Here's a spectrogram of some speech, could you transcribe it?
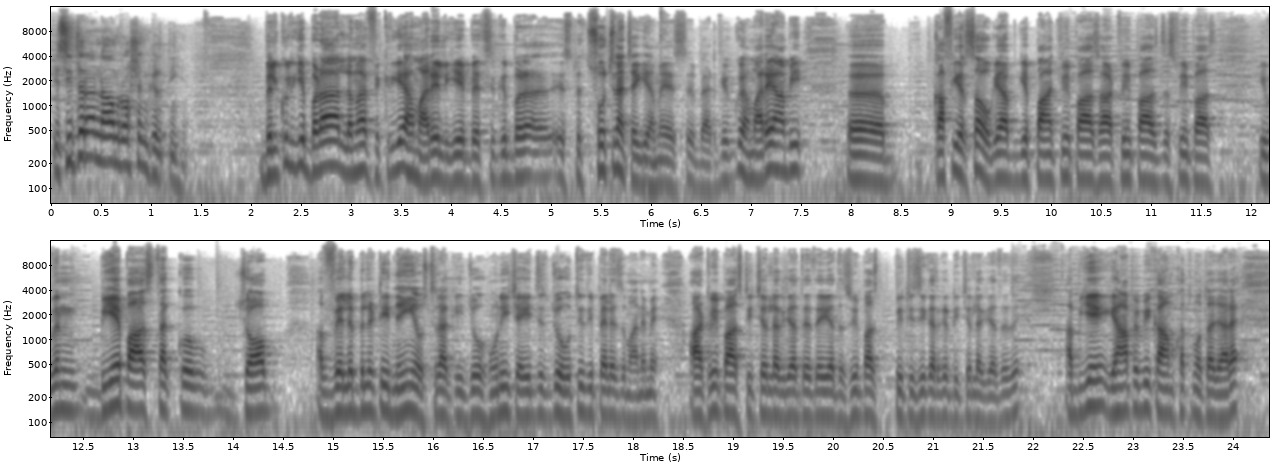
اسی طرح نام روشن کرتی ہیں؟ بالکل یہ بڑا لمحہ فکری ہے ہمارے لیے بیسک بڑا اس پہ سوچنا چاہیے ہمیں اس بیٹھ کے، کیونکہ ہمارے ہاں بھی کافی عرصہ ہو گیا اب یہ پانچویں پاس، آٹھویں پاس، دسویں پاس ایون بی اے پاس تک کو جاب اویلیبلٹی نہیں ہے اس طرح کی جو ہونی چاہیے، جو ہوتی تھی پہلے زمانے میں۔ آٹھویں پاس ٹیچر لگ جاتے تھے یا دسویں پاس پی ٹی سی کر کے ٹیچر لگ جاتے تھے۔ اب یہ یہاں پہ بھی کام ختم ہوتا جا رہا ہے۔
